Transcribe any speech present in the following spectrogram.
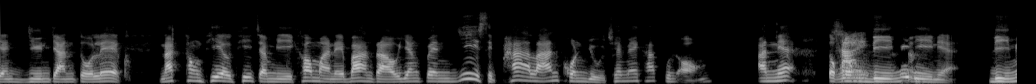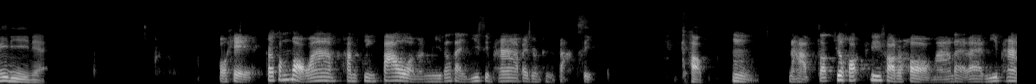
ยังยืนยันตัวเลข นักท่องเที่ยวที่จะมีเข้ามาในบ้านเรายังเป็น 25 ล้านคนอยู่ใช่ไหมครับ คุณอ๋อง อันเนี้ยตกลงดีไม่ดีเนี่ย ดีไม่ดีเนี่ย โอเค ก็ต้องบอกว่าความจริงเป้าอะมันมีตั้งแต่ 25 ไปจนถึง 30 ครับ อืม นะครับที่เขาที่ทททมาแต่แรกยี่ห้า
